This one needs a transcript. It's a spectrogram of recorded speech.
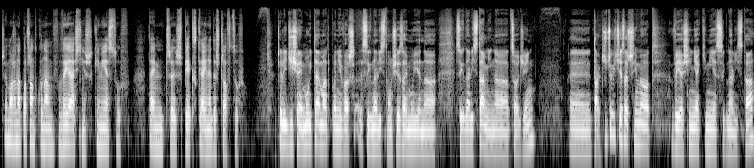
Czy może na początku nam wyjaśnisz, kim jest ów tajemniczy szpieg z krainy deszczowców? Czyli dzisiaj mój temat, ponieważ sygnalistą się zajmuję na sygnalistami na co dzień. E, tak, rzeczywiście zacznijmy od wyjaśnienia, kim jest sygnalista.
